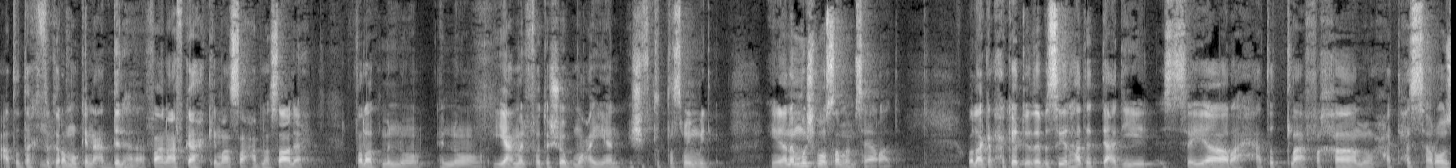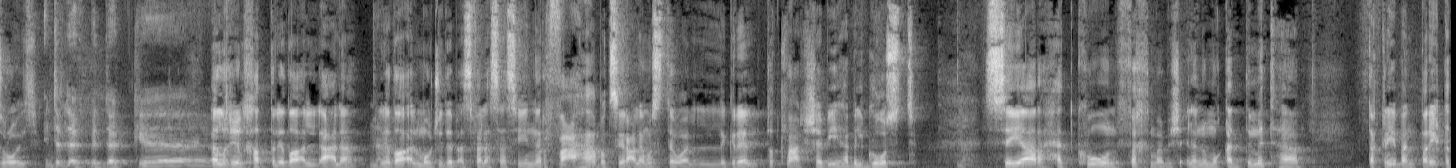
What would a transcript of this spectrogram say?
اعطيتك فكرة ممكن نعدلها. فأنا عارف أحكي مع صاحبنا صالح. طلبت منه إنه يعمل Photoshop معين شفت التصميم مد- يعني أنا مش مصمم سيارات ولكن حكيت إذا بصير هذا التعديل السيارة حتطلع فخامة وحتحسها روز رويز أنت بدك بدك آه ألغي الخط الإضاءة الأعلى نعم. الإضاءة الموجودة بأسفل الاساسيه نرفعها بتصير على مستوى ال grille تطلع شبيهة بال Ghost نعم. السيارة حتكون فخمة بش... لأنه مقدمتها تقريبا طريقة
